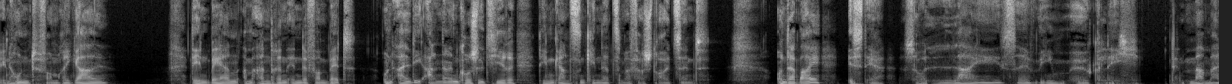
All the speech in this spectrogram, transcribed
Den Hund vom Regal, den Bären am anderen Ende vom Bett und all die anderen Kuscheltiere, die im ganzen Kinderzimmer verstreut sind. Und dabei ist er so leise wie möglich. Denn Mama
